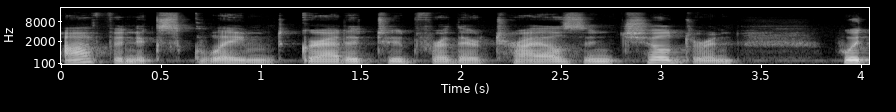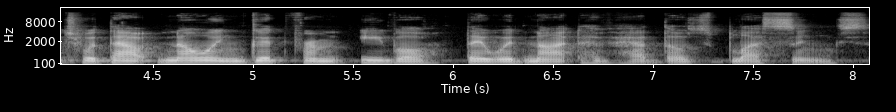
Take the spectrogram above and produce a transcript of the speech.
often exclaimed gratitude for their trials and children, which without knowing good from evil, they would not have had those blessings.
